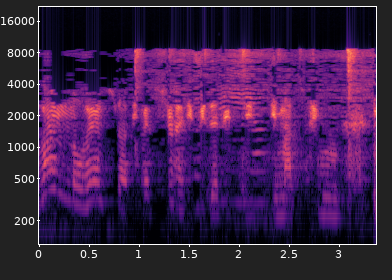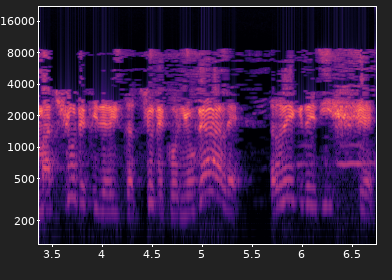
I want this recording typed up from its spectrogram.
vanno verso la dimensione di, fidelizz- di maggiore fidelizzazione coniugale, regredisce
